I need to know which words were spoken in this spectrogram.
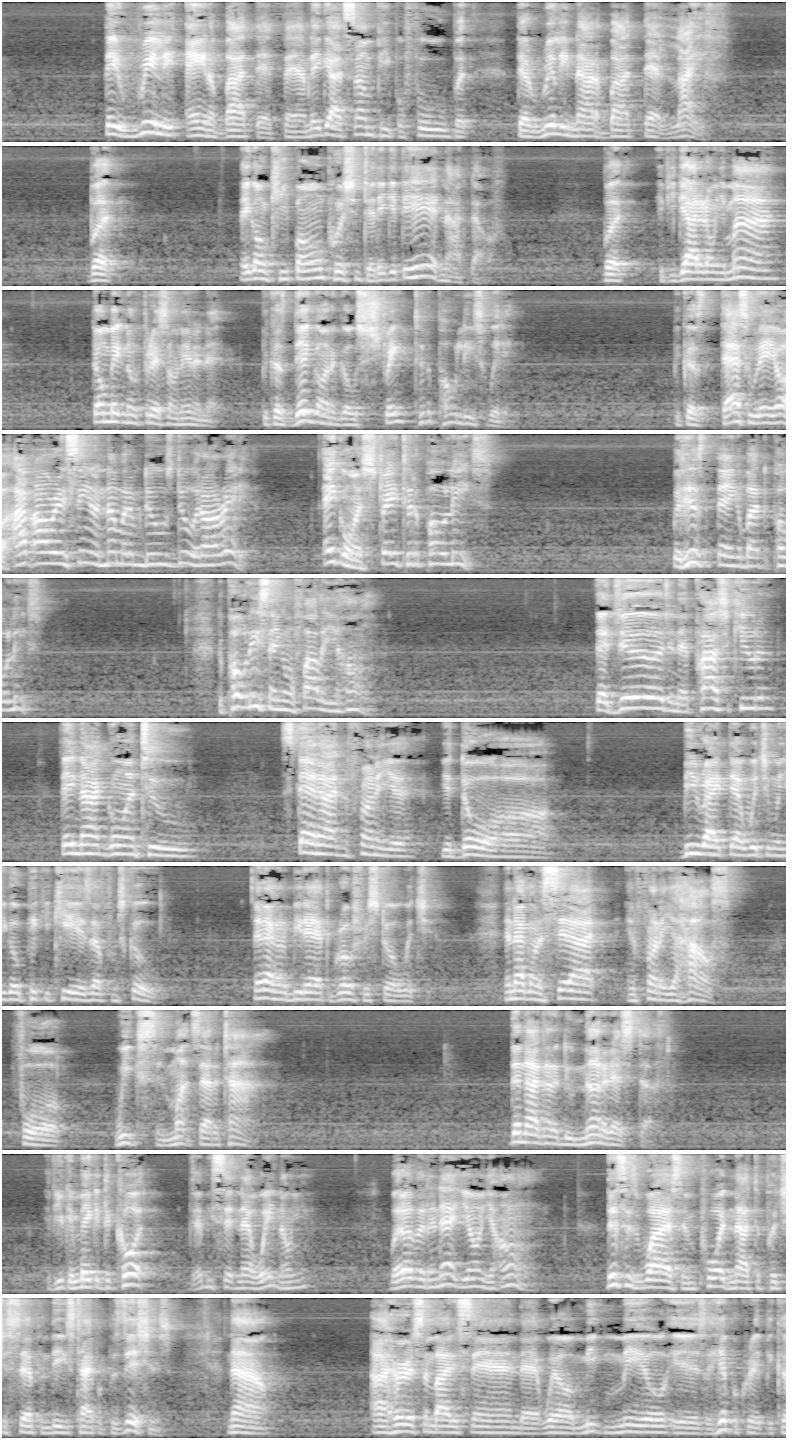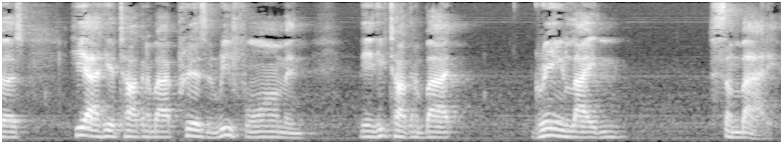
They really ain't about that, fam. They got some people fooled, but they're really not about that life. But they gonna keep on pushing till they get their head knocked off. But if you got it on your mind, don't make no threats on the internet because they're going to go straight to the police with it. Because that's who they are. I've already seen a number of them dudes do it already. They going straight to the police. But here's the thing about the police. The police ain't going to follow you home. That judge and that prosecutor, they not going to stand out in front of your, your door or be right there with you when you go pick your kids up from school. They're not going to be there at the grocery store with you. They're not going to sit out in front of your house for weeks and months at a time. They're not going to do none of that stuff. If you can make it to court, they'll be sitting there waiting on you. But other than that, you're on your own. This is why it's important not to put yourself in these type of positions. Now, I heard somebody saying that, well, Meek Mill is a hypocrite because he out here talking about prison reform and then he talking about green lighting somebody.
